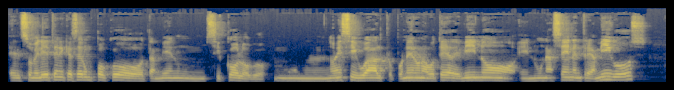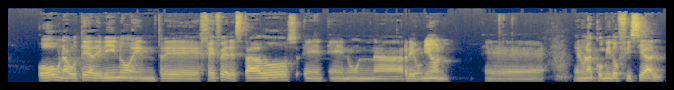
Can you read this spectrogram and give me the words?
el sommelier tiene que ser un poco también un psicólogo. No es igual proponer una botella de vino en una cena entre amigos o una botella de vino entre jefe de estados en una reunión eh, en una comida oficial.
